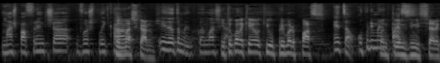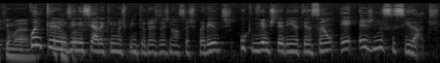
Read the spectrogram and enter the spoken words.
mais para a frente já vou explicar. Quando lá chegarmos. Exatamente, quando lá chegarmos. Então qual é que é aqui o primeiro passo? Então, o primeiro quando passo. queremos iniciar aqui uma. Quando queremos iniciar aqui umas pinturas das nossas paredes, o que devemos ter em atenção é as necessidades.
